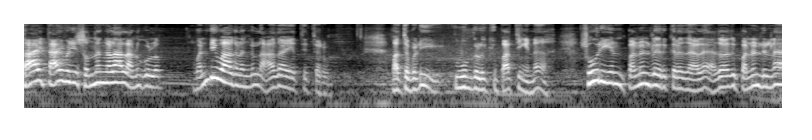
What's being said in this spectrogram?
தாய் தாய் வழி சொந்தங்களால் அனுகூலம் வண்டி வாகனங்கள் ஆதாயத்தை தரும். மற்றபடி உங்களுக்கு பார்த்தீங்கன்னா சூரியன் பன்னெண்டில் இருக்கிறதால அதாவது பன்னெண்டுன்னா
